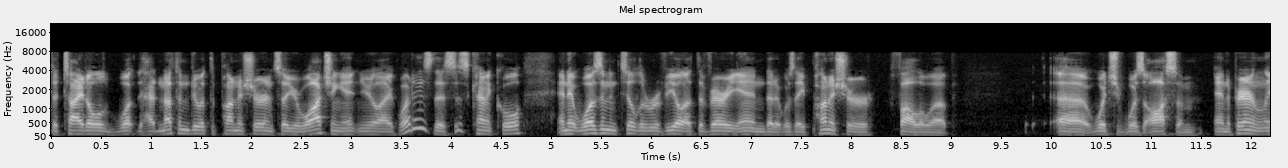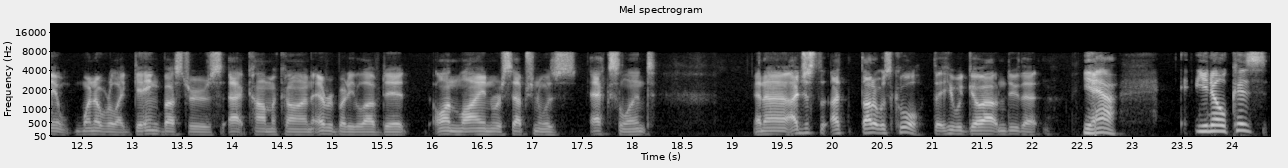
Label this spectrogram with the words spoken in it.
the title what had nothing to do with the Punisher, and so you're watching it and you're like, "What is this? This is kind of cool." And it wasn't until the reveal at the very end that it was a Punisher follow up, uh, which was awesome. And apparently, it went over like gangbusters at Comic Con. Everybody loved it. Online reception was excellent, and uh, I just I thought it was cool that he would go out and do that. Yeah. You know, because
